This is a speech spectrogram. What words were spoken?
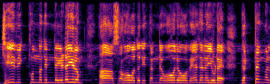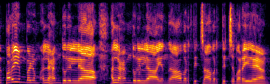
ജീവിക്കുന്നതിന്റെ ഇടയിലും ആ സഹോദരി തന്റെ ഓരോ വേദനയുടെ ഘട്ടങ്ങൾ പറയുമ്പോഴും അല്ലഹമ്മദില്ല അല്ലഹമ്മദില്ല എന്ന് ആവർത്തിച്ച് ആവർത്തിച്ച് പറയുകയാണ്.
